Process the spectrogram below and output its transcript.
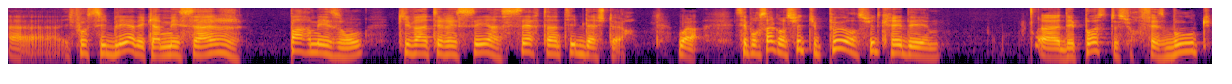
il faut cibler avec un message par maison qui va intéresser un certain type d'acheteur. Voilà. C'est pour ça qu'ensuite tu peux ensuite créer des des posts sur Facebook,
